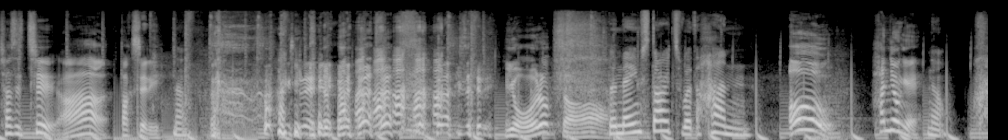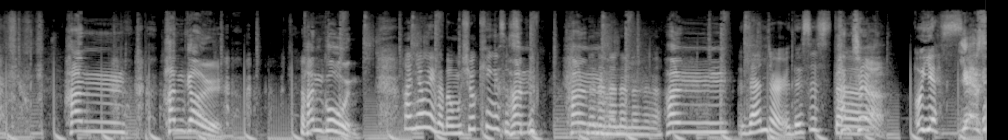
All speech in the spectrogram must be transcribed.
차세찌 아 박세리 No. 이거 어렵다. The name starts with Han. 오 한영애 No. 한 한가을 한고은 한영애가 너무 쇼킹해서 지금. 한한 No, no, no, no, no, no, no. 한 Xander, this is the. 한채야 Oh yes. 예스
